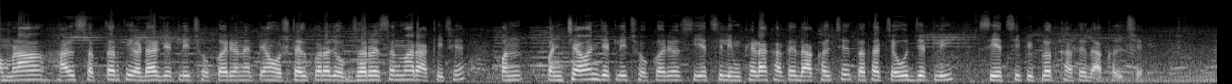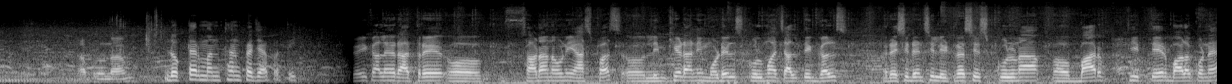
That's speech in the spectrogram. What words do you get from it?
હમણાં હાલ સત્તરથી અઢાર જેટલી છોકરીઓને ત્યાં હોસ્ટેલ પર જ ઓબ્ઝર્વેશનમાં રાખી છે. પંચાવન જેટલી છોકરીઓ સીએચસી લીમખેડા ખાતે દાખલ છે તથા ચૌદ જેટલી સીએચસી પીપલોદ ખાતે દાખલ છે. આપણું નામ? ડૉક્ટર મંથન પ્રજાપતિ. ગઈકાલે રાત્રે સાડા નવની આસપાસ લીમખેડાની મોડેલ સ્કૂલમાં ચાલતી ગર્લ્સ રેસિડેન્સી લિટરસી સ્કૂલના બારથી તેર બાળકોને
